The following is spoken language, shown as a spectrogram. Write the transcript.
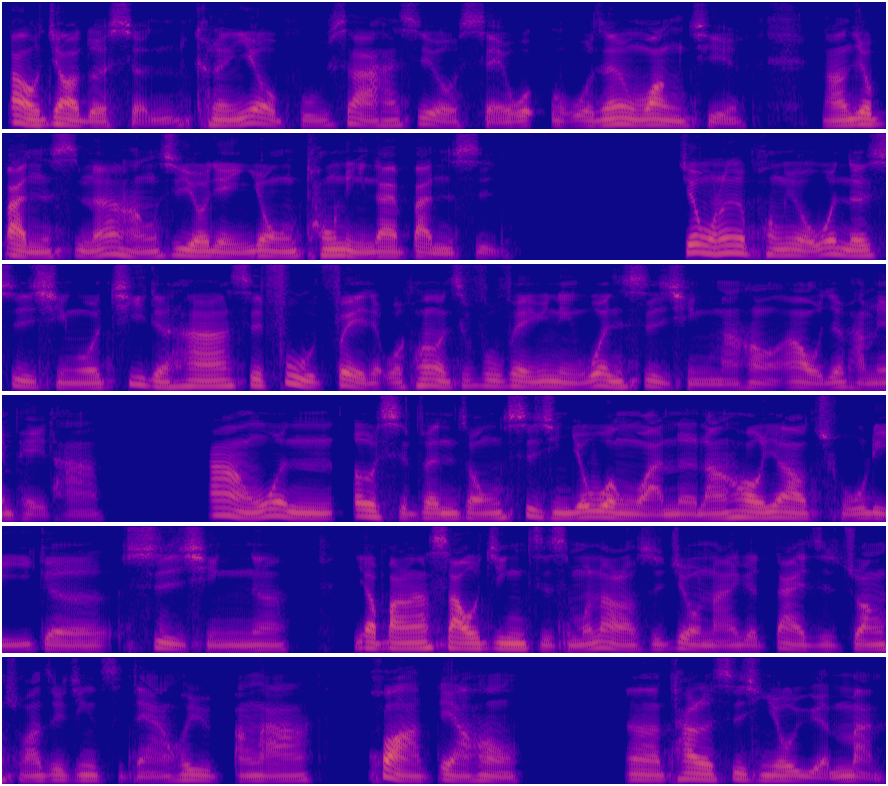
道教的神，可能也有菩萨，还是有谁，我我真的忘记了。然后就办事，那好像是有点用通灵在办事。结果我那个朋友问的事情，我记得他是付费的，我朋友是付费，因为你问事情嘛哈，啊，我在旁边陪他。他想问二十分钟，事情就问完了，然后要处理一个事情呢，要帮他烧金子什么，那老师就拿一个袋子装，刷这个金子等下会去帮他化掉哈，那他的事情又圆满。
